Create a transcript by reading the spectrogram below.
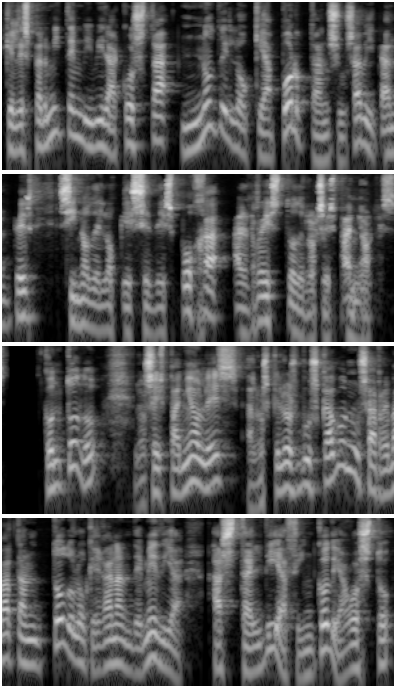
que les permiten vivir a costa no de lo que aportan sus habitantes, sino de lo que se despoja al resto de los españoles. Con todo, los españoles, a los que los buscabonus arrebatan todo lo que ganan de media hasta el día 5 de agosto,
